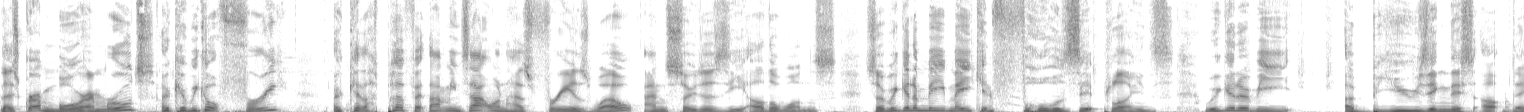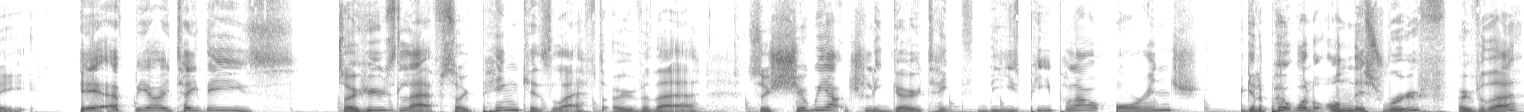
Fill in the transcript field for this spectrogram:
Let's grab more emeralds. Okay, we got three. Okay, that's perfect. That means that one has three as well. And so does the other ones. So we're going to be making four zip lines. We're going to be abusing this update. Here, FBI, take these. So who's left? So Pink is left over there. So should we actually go take these people out? Orange? We're going to put one on this roof over there.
